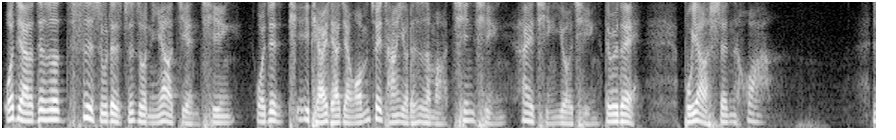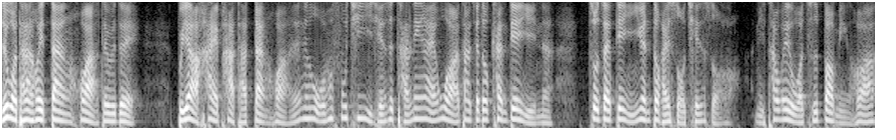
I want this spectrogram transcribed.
我讲的就是说世俗的执着你要减轻，我这一条一条讲。我们最常有的是什么？亲情、爱情、友情，对不对？不要深化。如果它会淡化，对不对？不要害怕它淡化。我们夫妻以前是谈恋爱，哇，大家都看电影呢，坐在电影院都还手牵手。你他喂我吃爆米花，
